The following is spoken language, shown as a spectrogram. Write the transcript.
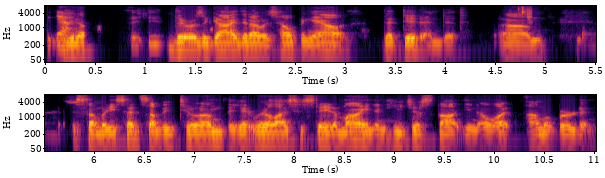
Yeah. You know, there was a guy that I was helping out that did end it. Um, somebody said something to him. They didn't realize his state of mind, and he just thought, you know what, I'm a burden.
